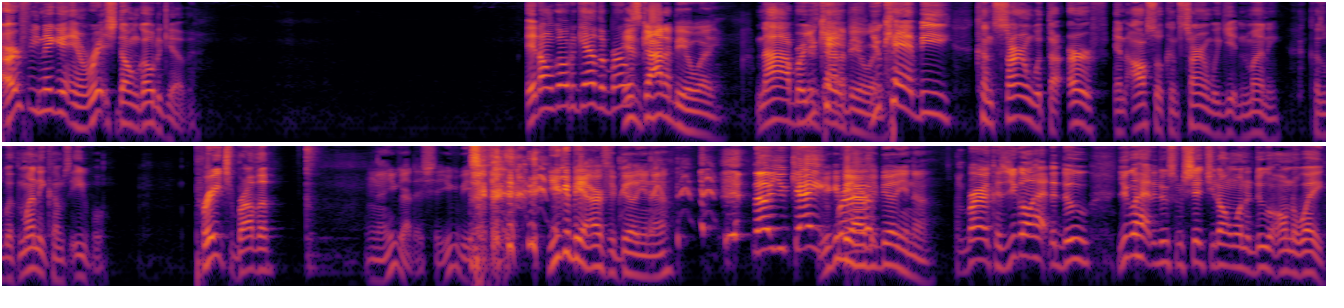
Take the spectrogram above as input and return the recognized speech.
Earthy nigga and rich don't go together. It don't go together, bro. It's got to be a way. Nah, bro, you There's gotta can't. be a way. You can't be concerned with the earth and also concerned with getting money, because with money comes evil. Preach, brother. Man, you got that shit. You could be. You could be an earthy billionaire. No, you can't. You could be an earthy billionaire. bro. because you're gonna have to do you're gonna have to do some shit you don't want to do on the way.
